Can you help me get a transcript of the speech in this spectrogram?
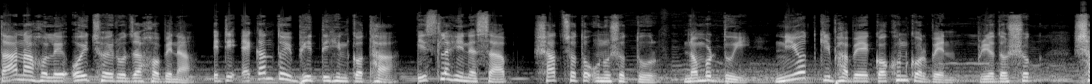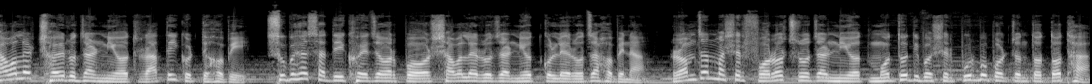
তা না হলে ওই ছয় রোজা হবে না। এটি একান্তই ভিত্তিহীন কথা। ইসলাহী নেসাব সাতশত উনসত্তর নম্বর দুই, নিয়ত কীভাবে কখন করবেন? প্রিয় দর্শক, শাওয়ালের ছয় রোজার নিয়ত রাতেই করতে হবে। সুবেহ সাদিক হয়ে যাওয়ার পর সাওয়ালের রোজার নিয়ত করলে রোজা হবে না। রমজান মাসের ফরজ রোজার নিয়ত মধ্য দিবসের পূর্ব পর্যন্ত তথা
